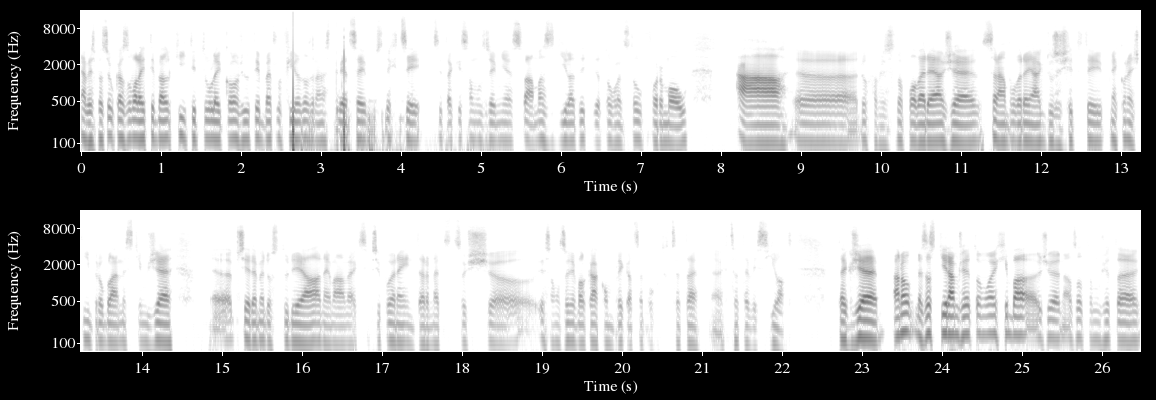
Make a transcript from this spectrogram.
aby jsme si ukazovali ty velké tituly Call of Duty, Battlefield a tyhle věci. Prostě chci, chci taky samozřejmě s váma sdílet i touhle tou formou a e, doufám, že se to povede a že se nám povede nějak dořešit ty nekoneční problémy s tím, že e, přijedeme do studia a nemáme jaksi připojený internet, což e, je samozřejmě velká komplikace, pokud chcete, e, chcete vysílat. Takže ano, nezastírám, že je to moje chyba, že nás za to můžete e,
